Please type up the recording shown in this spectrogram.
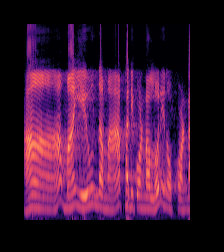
ఆ అమ్మా ఏముందమ్మా? పది కొండల్లో నేను ఒక కొండ.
